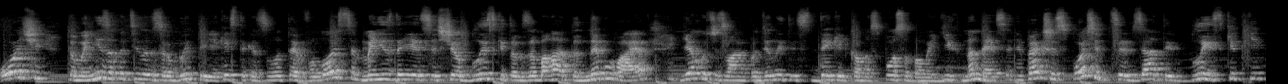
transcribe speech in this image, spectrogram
очі, то мені захотілося зробити якесь таке золоте волосся. Мені здається, що блискіток забагато не буває. Я хочу з вами поділитись декількома способами їх нанесення. Перший спосіб це взяти блискітки.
